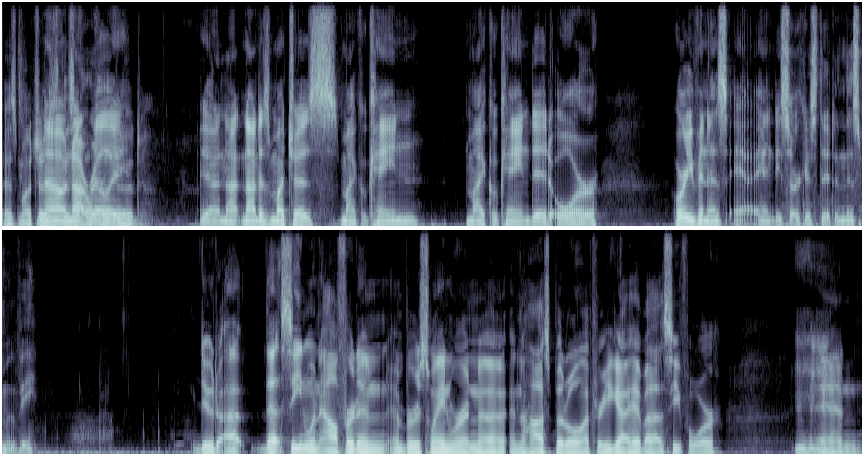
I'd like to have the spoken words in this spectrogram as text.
as much as No, not Alfred really. Did. Yeah, not not as much as Michael Caine, Michael Caine did, or or even as Andy Serkis did in this movie. Dude, I, that scene when Alfred and, and Bruce Wayne were in the in the hospital after he got hit by that C 4 Mhm. and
